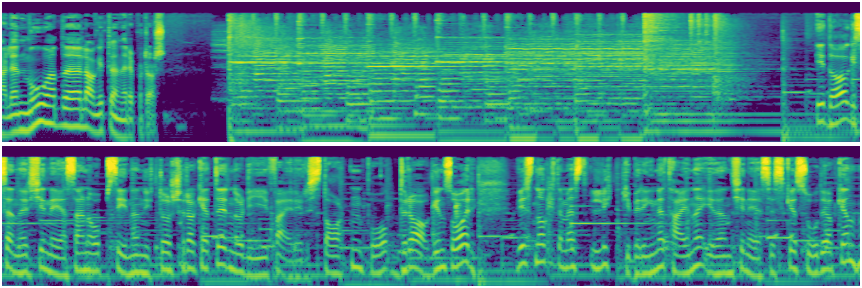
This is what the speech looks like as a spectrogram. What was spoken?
Erlend Moe hadde laget denne reportasjen. I dag sender kineserne opp sine nyttårsraketter når de feirer starten på dragens år. Visstnok det mest lykkebringende tegnet i den kinesiske zodiaken.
